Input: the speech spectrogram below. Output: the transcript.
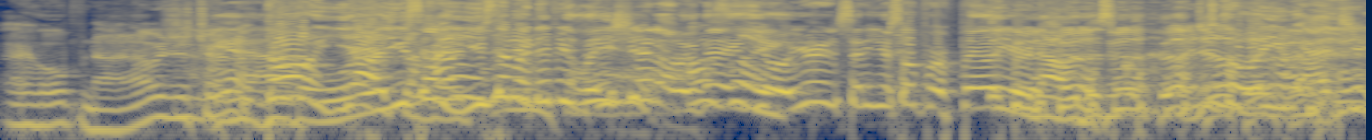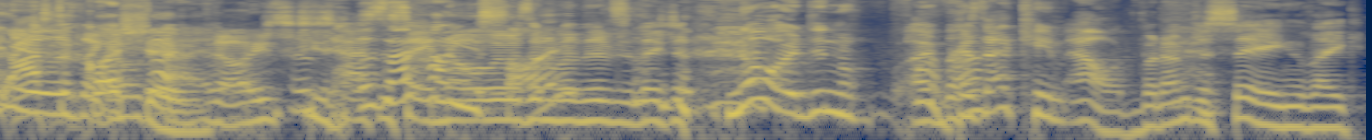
I hope not. I was just trying Yeah. to. No, yeah, you said you said manipulation. I'm like, was like- yo, you're setting yourself for failure now. This, just the way you actually asked the Like, oh, question. okay, No, he, he has to say no. It was a manipulation. No, it didn't because that came out. But I'm just saying, like,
